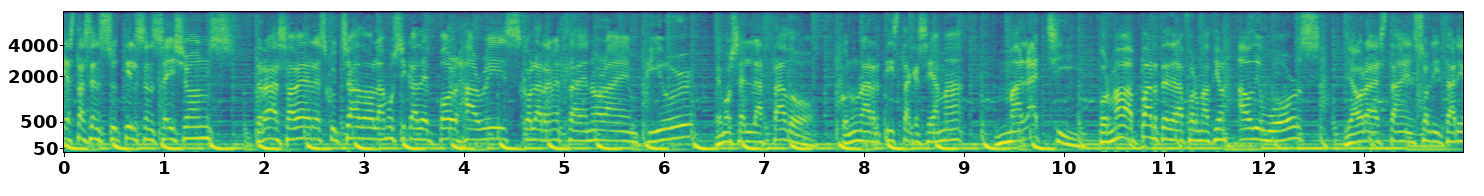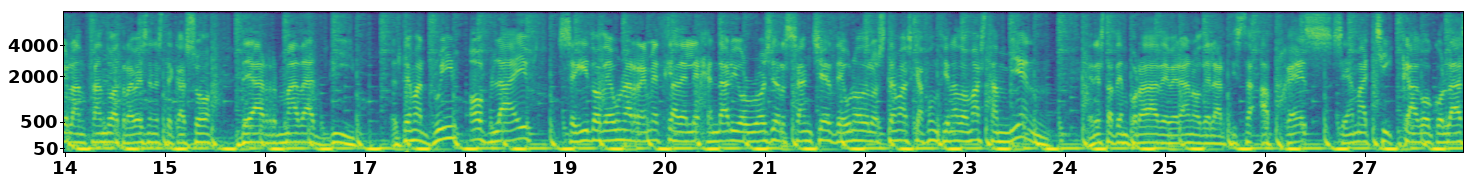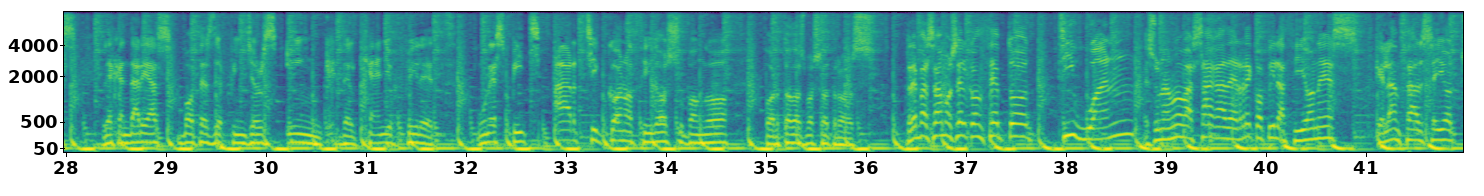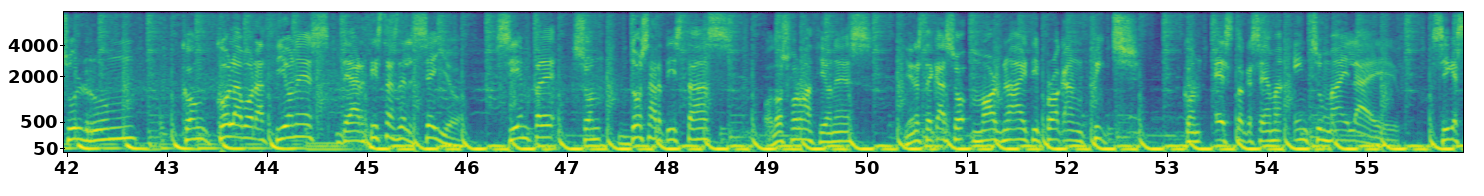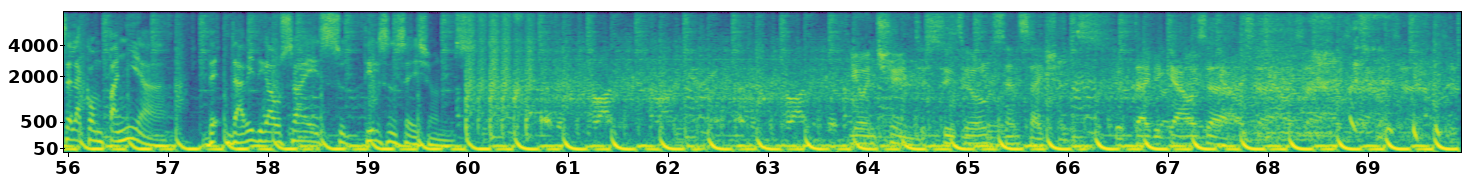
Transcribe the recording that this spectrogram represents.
Ahí estás en Sutil Sensations. Tras haber escuchado la música de Paul Harris con la remezcla de Nora en Pure, hemos enlazado con una artista que se llama Malachi. Formaba parte de la formación Audio Wars y ahora está en solitario lanzando a través, en este caso, de Armada Deep. El tema Dream of Life, seguido de una remezcla del legendario Roger Sánchez de uno de los temas que ha funcionado más también en esta temporada de verano del artista Après. Se llama Chicago con las legendarias voces de Fingers Inc. del Can You Feel It. Un speech archiconocido, supongo, por todos vosotros. Repasamos el concepto T1. Es una nueva saga de recopilaciones que lanza el sello Tool Room con colaboraciones de artistas del sello. Siempre son dos artistas o dos formaciones. Y en este caso, Mark Knight y Procan Fitch con esto que se llama Into My Life. Síguese la compañía de David Gausa y Sutil Sensations. You're in tune to Sutil Sensations with David Gowser.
